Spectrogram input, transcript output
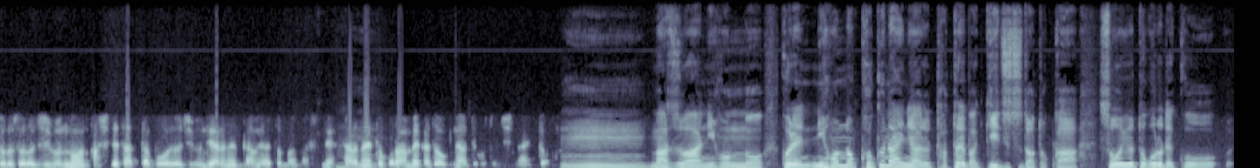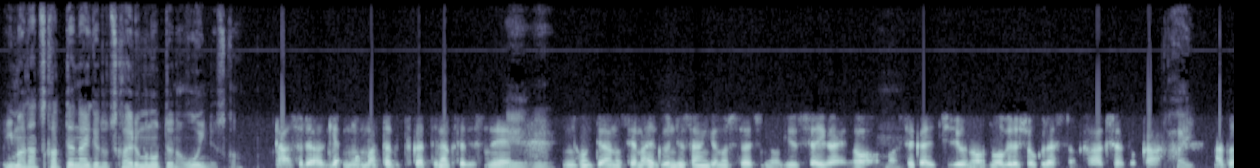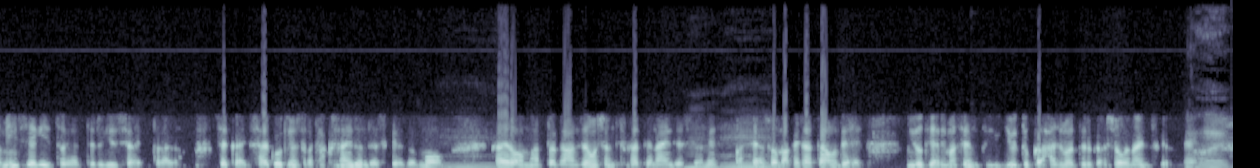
そろそろ自分の足で立った防衛を自分でやらないとだめだと思いますね、足らないところはアメリカで補うということにしないと。うん。まずは日本の、これ、日本の国内にある例えば技術だとか、そういうところでこう、いまだ使ってないけど使えるものっていうのは多いんですか？あそれは全く使ってなくて、ですね、ええ、日本ってあの狭い軍需産業の人たちの技術者以外の、まあ、世界一流のノーベル賞クラスの科学者とか、はい、あと民生技術をやってる技術者から世界最高級の人がたくさんいるんですけれども、彼らは全く安全保障に使ってないんですよね、まあ、戦争負けちゃったので、二度とやりませんというとこから始まってるからしょうがないんですけどね。はい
